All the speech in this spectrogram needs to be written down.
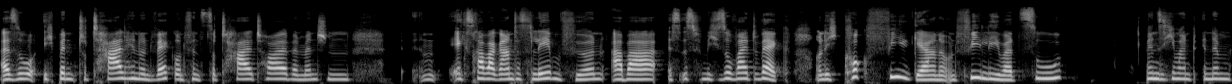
Also ich bin total hin und weg und finde es total toll, wenn Menschen ein extravagantes Leben führen, aber es ist für mich so weit weg. Und ich guck viel gerne und viel lieber zu, wenn sich jemand in einem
